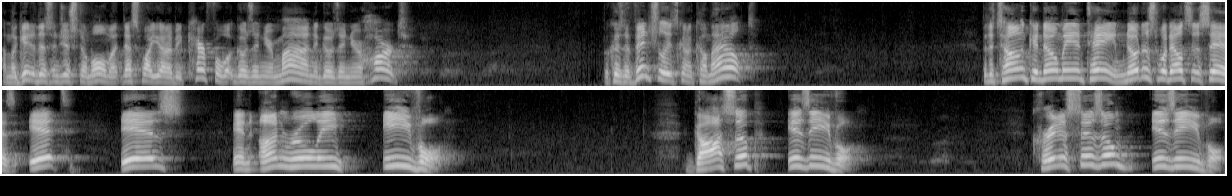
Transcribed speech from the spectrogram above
I'm going to get to this in just a moment. That's why you got to be careful what goes in your mind and goes in your heart. Because eventually it's going to come out. But the tongue can no man tame. Notice what else it says it is an unruly evil. Gossip is evil. Criticism is evil.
